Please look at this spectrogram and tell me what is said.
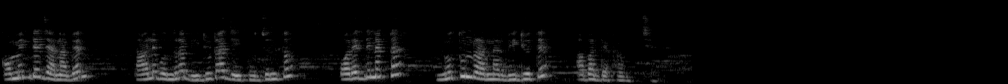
কমেন্টে জানাবেন। তাহলে বন্ধুরা, ভিডিওটা যেই পর্যন্ত, পরের দিন একটা নতুন রান্নার ভিডিওতে আবার দেখা হচ্ছে।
